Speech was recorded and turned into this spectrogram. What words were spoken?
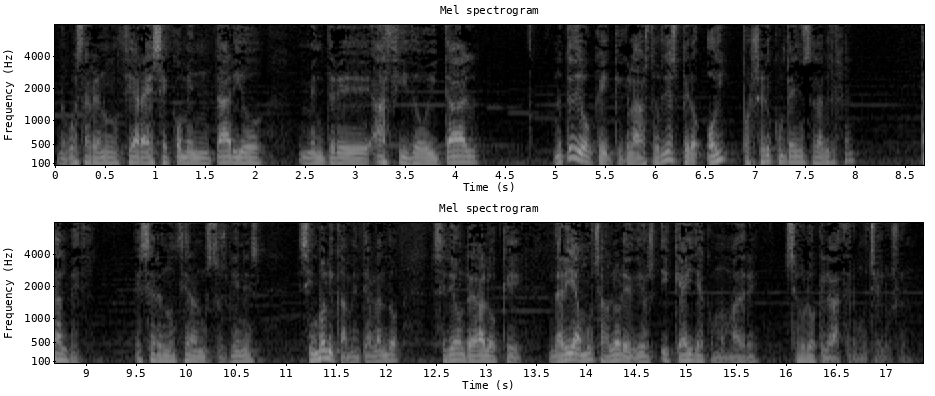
me cuesta renunciar a ese comentario entre ácido y tal. No te digo que, que los días, pero hoy, por ser el cumpleaños de la Virgen, tal vez ese renunciar a nuestros bienes, simbólicamente hablando, sería un regalo que daría mucha gloria a Dios y que a ella como madre seguro que le va a hacer mucha ilusión.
